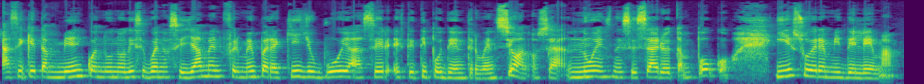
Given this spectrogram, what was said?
Así que también cuando uno dice, bueno, se llama enfermé, ¿para qué yo voy a hacer este tipo de intervención? O sea, no es necesario tampoco. Y eso era mi dilema.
